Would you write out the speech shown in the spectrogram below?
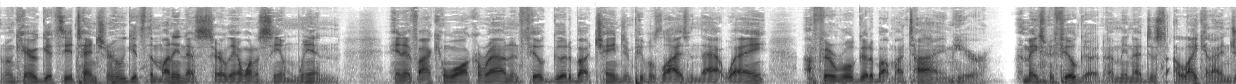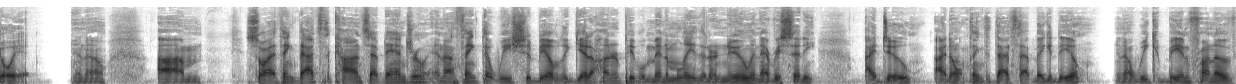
I don't care who gets the attention or who gets the money necessarily. I want to see them win. And if I can walk around and feel good about changing people's lives in that way, I feel real good about my time here. It makes me feel good. I mean, I just, I like it. I enjoy it, you know? Um, so I think that's the concept, Andrew. And I think that we should be able to get 100 people minimally that are new in every city. I do. I don't think that that's that big a deal. You know, we could be in front of,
